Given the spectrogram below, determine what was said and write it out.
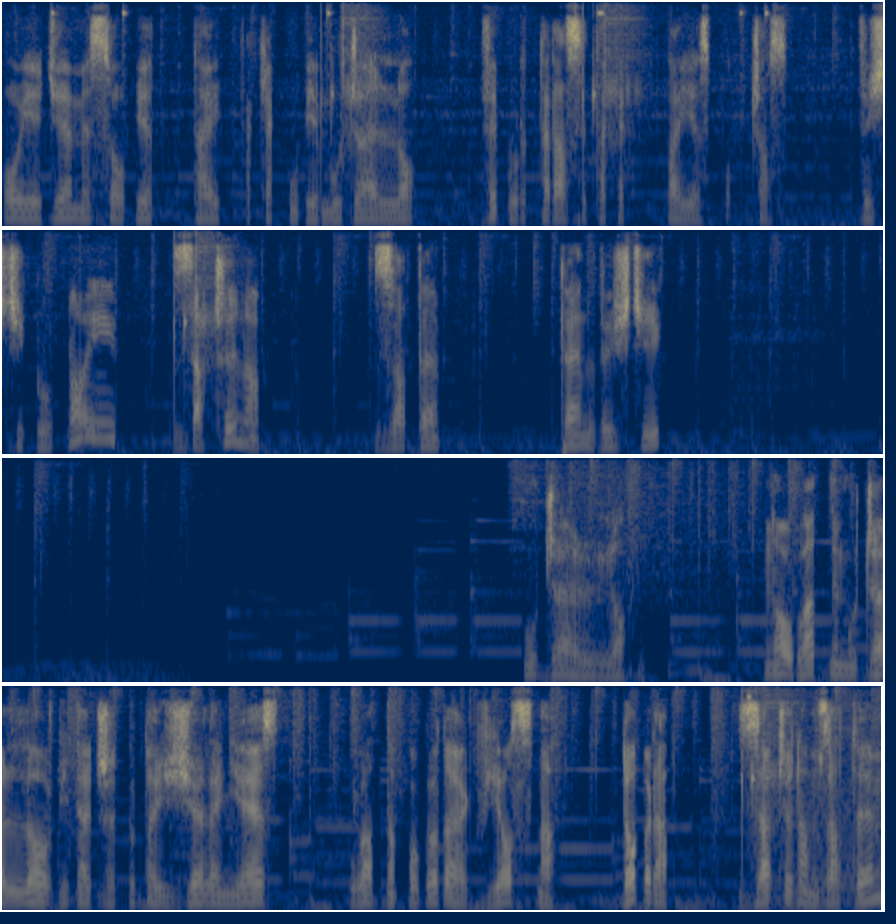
pojedziemy sobie tutaj, tak jak mówię, Mugello, wybór trasy, tak jak tutaj jest podczas wyścigu. No i zaczynam. Zatem ten wyścig Mugello. No, ładny Mugello, widać, że tutaj zieleń jest, ładna pogoda jak wiosna. Dobra, zaczynam zatem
